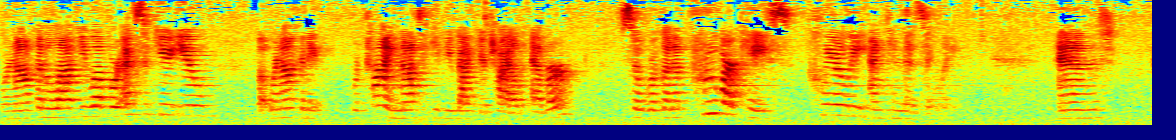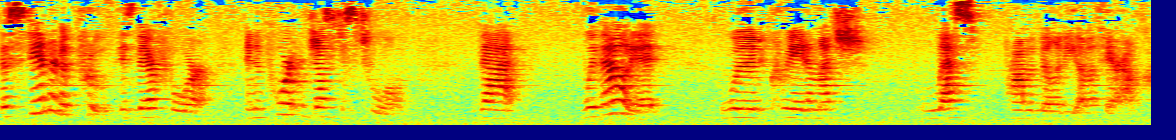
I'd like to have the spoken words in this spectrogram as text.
We're not going to lock you up or execute you, but we're not going to, we're trying not to give you back your child ever. So we're going to prove our case clearly and convincingly. And the standard of proof is therefore an important justice tool that without it would create a much less probability of a fair outcome.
